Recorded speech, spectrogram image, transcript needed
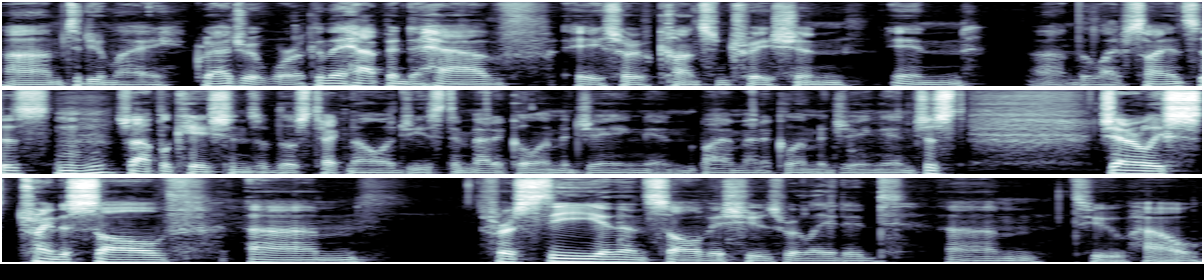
um, to do my graduate work. And they happened to have a sort of concentration in um, the life sciences, so applications of those technologies to medical imaging and biomedical imaging, and just generally s- trying to solve um, first see and then solve issues related um, to how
